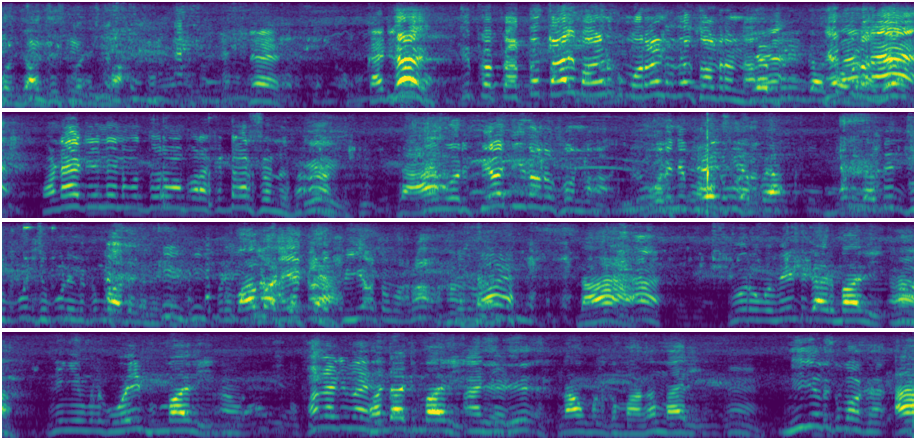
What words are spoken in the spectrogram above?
கொஞ்சம் அட்ஜஸ்ட் பண்ணிக்கலாம் இப்ப பெத்த தாய் மகனுக்கு முறைன்றத சொல்றேன்? கொண்டாட்டின்னு நம்ம தூரமா போற? கிட்ட வர சொல்லு. நான் ஒரு பேத்தி தானே சொன்னான். உடனே அப்படியே சிப்பு சிப்புன்னு இருக்க மாட்டேங்குது. இப்படி மாமா பியாட்டம் வரான் நான் இவர் உங்க வீட்டுக்கார் மாதிரி நீங்க உங்களுக்கு ஒய்ஃப் மாதிரி கொண்டாட்டி மாதிரி பொண்டாட்டி மாதிரி சரி. நான் உங்களுக்கு மகன் மாதிரி நீ எடுக்க மாக்க ஆ,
